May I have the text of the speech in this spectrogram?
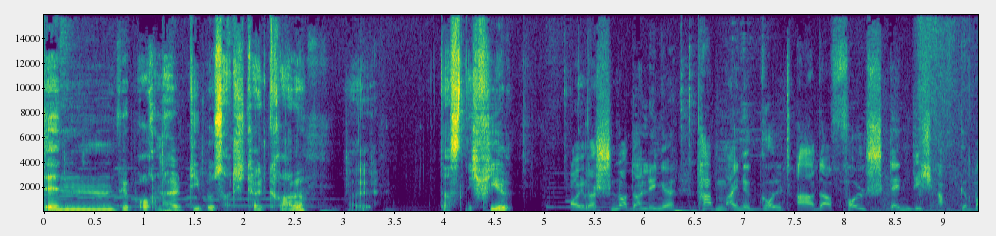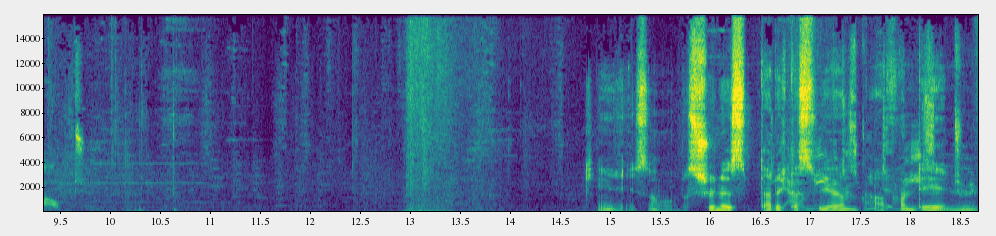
Denn wir brauchen halt die Bösartigkeit gerade. Weil das nicht viel. Eure Schnodderlinge haben eine Goldader vollständig abgebaut. Okay, so. Das Schöne ist, dadurch, dass wir ein paar von den...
